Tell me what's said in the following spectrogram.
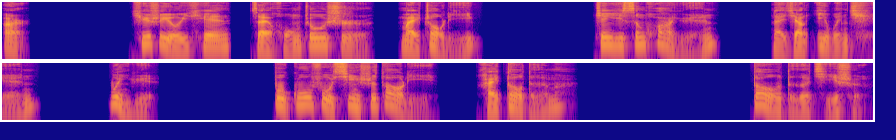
二，居士有一天在洪州市卖照梨。见一僧化缘，乃将一文钱，问曰：“不辜负信师道理，还道德吗？”道德即舍。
